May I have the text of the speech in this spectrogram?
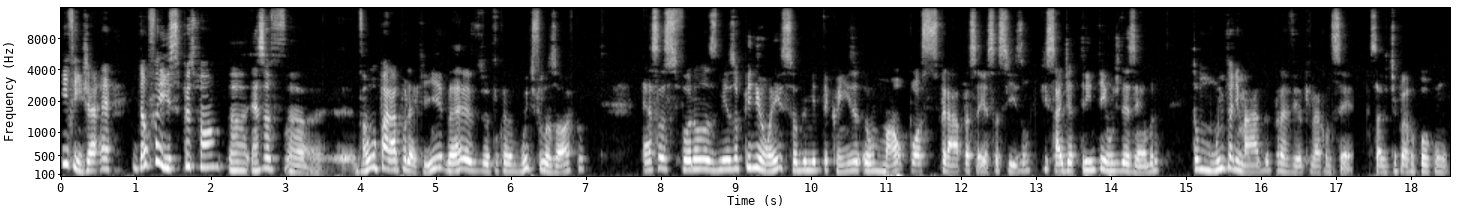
Enfim, já é. Então foi isso, pessoal. Uh, essa, uh, vamos parar por aqui, né? Eu tô ficando muito filosófico essas foram as minhas opiniões sobre Meet the Queens. Eu mal posso esperar para sair essa season, que sai dia 31 de dezembro. Tô muito animado para ver o que vai acontecer. Sabe, tipo, a RuPaul com,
